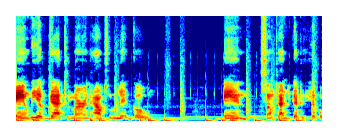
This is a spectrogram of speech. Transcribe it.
And we have got to learn how to let go. And sometimes you got to help a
